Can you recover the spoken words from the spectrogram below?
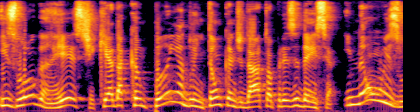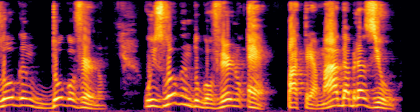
Slogan este que é da campanha do então candidato à presidência e não o slogan do governo. O slogan do governo é Pátria Amada Brasil.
